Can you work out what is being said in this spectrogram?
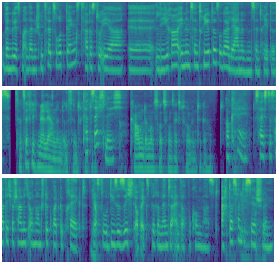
wenn du jetzt mal an deine Schulzeit zurückdenkst, hattest du eher äh, lehrerinnenzentriertes oder lernendenzentriertes? Tatsächlich mehr lernendenzentriertes. Tatsächlich? Kaum Demonstrationsexperimente. Experimente gehabt. Okay, das heißt, das hat dich wahrscheinlich auch noch ein Stück weit geprägt, dass du diese Sicht auf Experimente einfach bekommen hast. Ach, das fand ich sehr schön.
